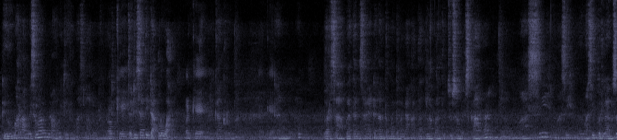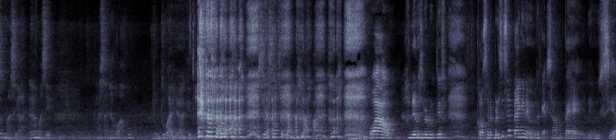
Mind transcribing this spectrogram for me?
di rumah ramai selalu ramai di rumah selalu ramai Oke. jadi saya tidak keluar. Oke. Mereka ke rumah. Oke. Dan persahabatan saya dengan teman-teman angkatan 87 sampai sekarang masih masih masih berlangsung masih ada masih rasanya kok aku belum tua ya gitu. Usia saya sudah 68 wow dia masih produktif. Kalau saya pribadi sih saya pengen ya maksudnya kayak sampai di usia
